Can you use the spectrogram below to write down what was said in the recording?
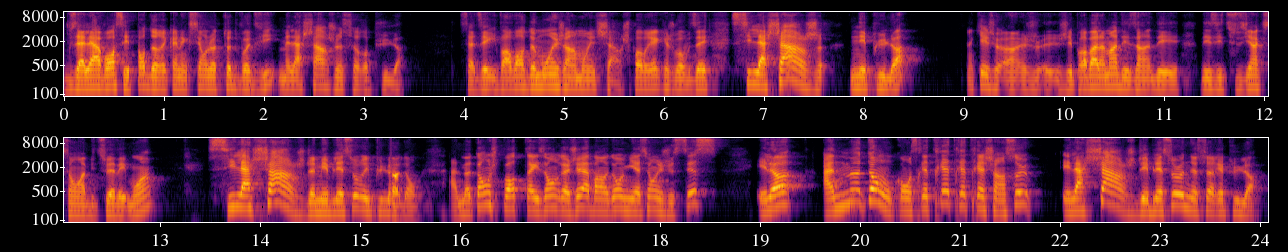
Vous allez avoir ces portes de reconnexion là toute votre vie, mais la charge ne sera plus là. C'est-à-dire, il va y avoir de moins en moins de charge. pas vrai que je vais vous dire, si la charge n'est plus là, OK, j'ai probablement des, des, étudiants qui sont habitués avec moi. Si la charge de mes blessures n'est plus là, donc, admettons, je porte trahison, rejet, abandon, humiliation, injustice, et là, admettons qu'on serait très, très, très chanceux et la charge des blessures ne serait plus là.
